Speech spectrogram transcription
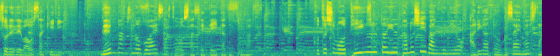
それではお先に年末のご挨拶をさせていただきます。今年もティーグルという楽しい番組をありがとうございました。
